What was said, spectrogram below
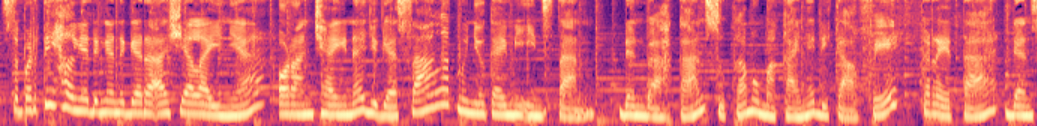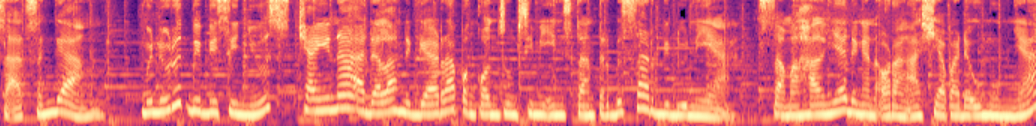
Seperti halnya dengan negara Asia lainnya, orang China juga sangat menyukai mie instan dan bahkan suka memakainya di kafe, kereta, dan saat senggang. Menurut BBC News, China adalah negara pengkonsumsi mie instan terbesar di dunia. Sama halnya dengan orang Asia pada umumnya,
